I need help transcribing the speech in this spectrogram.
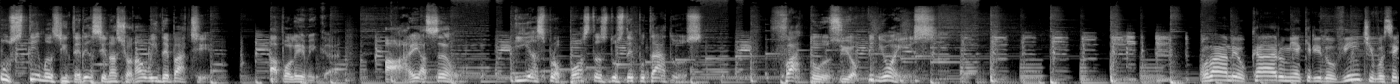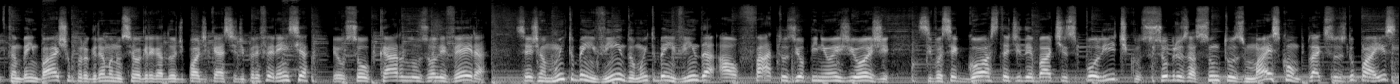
Os temas de interesse nacional em debate. A polêmica. A reação. E as propostas dos deputados. Fatos e opiniões. Olá, meu caro, minha querida ouvinte, você que também baixa o programa no seu agregador de podcast de preferência, eu sou Carlos Oliveira. Seja muito bem-vindo, muito bem-vinda ao Fatos e Opiniões de hoje. Se você gosta de debates políticos sobre os assuntos mais complexos do país,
